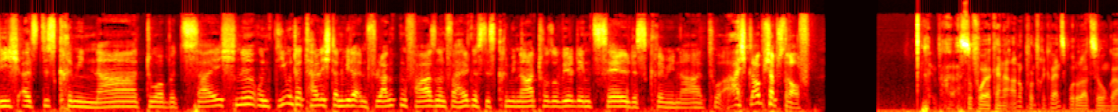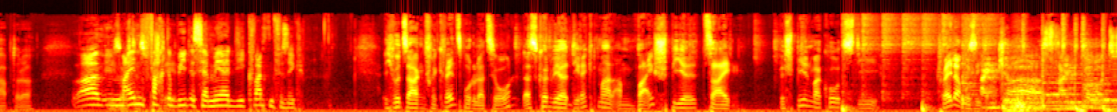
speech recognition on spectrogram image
die ich als Diskriminator bezeichne und die unterteile ich dann wieder in Flankenphasen und Verhältnisdiskriminator sowie den Zelldiskriminator. Ah, ich glaube, ich hab's drauf. Hast du vorher keine Ahnung von Frequenzmodulation gehabt, oder? Ah, mein Fachgebiet ist ja mehr die Quantenphysik. Ich würde sagen, Frequenzmodulation, das können wir direkt mal am Beispiel zeigen. Wir spielen mal kurz die Trailermusik. Ein Cast, ein Pod,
